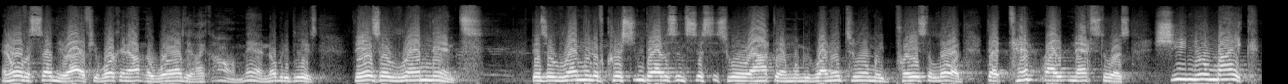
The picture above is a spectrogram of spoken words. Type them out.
And all of a sudden, you're out, if you're working out in the world, you're like, oh man, nobody believes. There's a remnant. There's a remnant of Christian brothers and sisters who are out there, and when we run into them, we praise the Lord. That tent right next to us, she knew Mike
